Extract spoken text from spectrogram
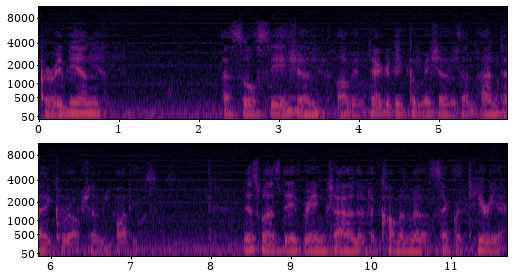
Caribbean Association of Integrity Commissions and Anti-Corruption Bodies. This was the brainchild of the Commonwealth Secretariat,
